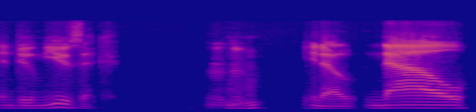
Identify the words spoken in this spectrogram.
and do music. Mhm. Mhm. You know, now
